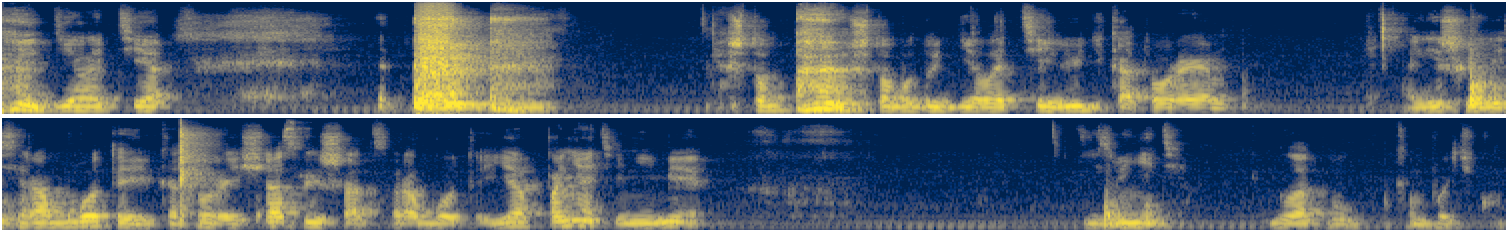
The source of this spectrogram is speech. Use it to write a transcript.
делать те, что, что будут делать те люди, которые лишились работы, и которые сейчас лишатся работы. Я понятия не имею. Извините, глотнул компотику.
